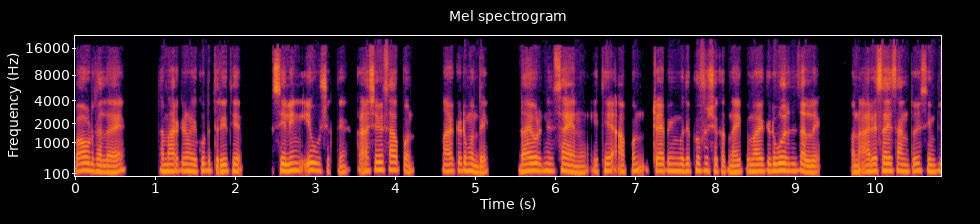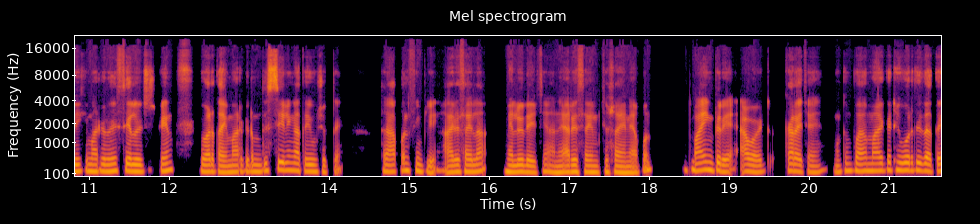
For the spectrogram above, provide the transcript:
बाउट झालं आहे तर मार्केटमध्ये कुठेतरी इथे सेलिंग येऊ शकते. तर अशा वेळेस आपण मार्केटमध्ये डायव्हर्जन्स साहाय्याने इथे आपण ट्रॅपिंगमध्ये फसू शकत नाही की मार्केट वरती चाललंय. पण आर एस आय सांगतोय सिम्पली की मार्केटमध्ये सेलरची स्ट्रेंथ वाढत आहे. मार्केटमध्ये सेलिंग आता येऊ शकते. तर आपण सिम्पली आर एस आयला व्हॅल्यू द्यायची आणि आर एस आयच्या सहाय्याने आपण बाईंग तरी अवॉइड करायचे आहे. मग तुम्ही मार्केट ही वरती जाते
